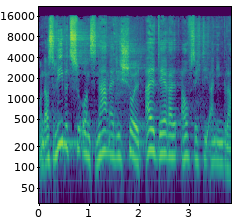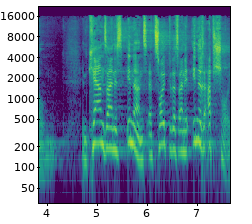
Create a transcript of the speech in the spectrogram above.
Und aus Liebe zu uns nahm er die Schuld all derer auf sich, die an ihn glauben. Im Kern seines Innerns erzeugte das eine innere Abscheu.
